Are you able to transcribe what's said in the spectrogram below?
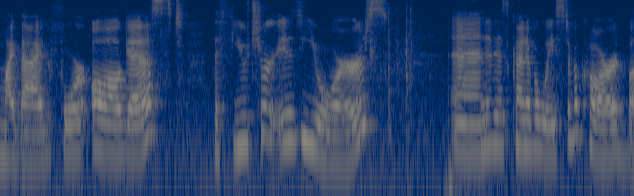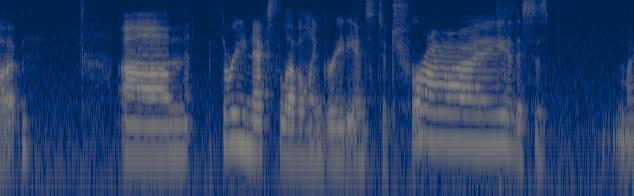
my bag for August. The future is yours. And it is kind of a waste of a card, but um, three next level ingredients to try. This is, I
